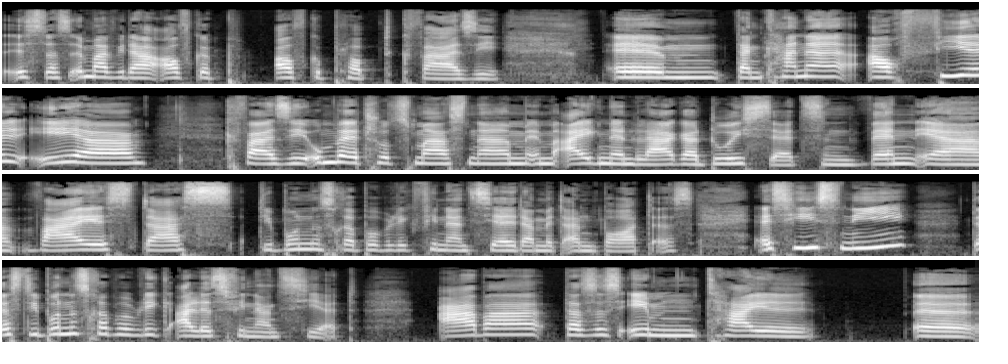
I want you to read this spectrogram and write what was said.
ist das immer wieder aufge, aufgeploppt quasi, ähm, dann kann er auch viel eher quasi Umweltschutzmaßnahmen im eigenen Lager durchsetzen, wenn er weiß, dass die Bundesrepublik finanziell damit an Bord ist. Es hieß nie, dass die Bundesrepublik alles finanziert, aber dass es eben einen Teil, äh,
